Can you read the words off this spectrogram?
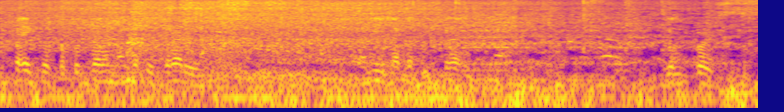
pagpaikot papunta na ng katedral. Manila Cathedral. Golfers. Woo!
